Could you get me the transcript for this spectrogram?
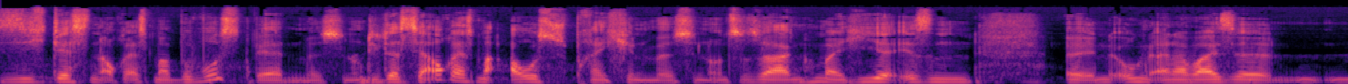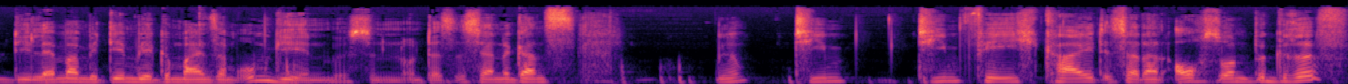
die sich dessen auch erstmal bewusst werden müssen und die das ja auch erstmal aussprechen müssen und zu sagen, hör mal, hier ist ein äh, in irgendeiner Weise ein Dilemma, mit dem wir gemeinsam umgehen müssen. Und das ist ja eine ganz ne, Team, Teamfähigkeit ist ja dann auch so ein Begriff.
